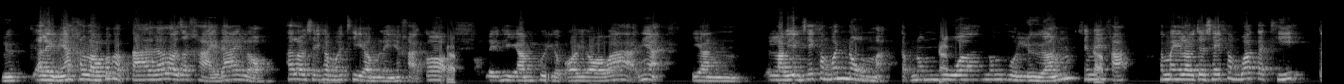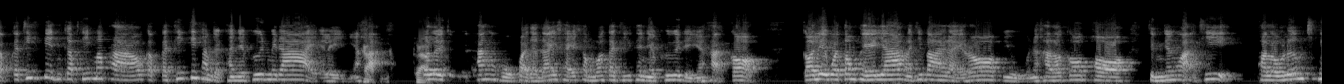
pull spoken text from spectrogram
หรืออะไรเนี้ยเราก็แบบตายแล้วเราจะขายได้เหรอ ถ้าเราใช้คำว่าเทียมอะไรเงี้ยค่ะ ก็ครับเลยพยายามคุยกับออยว่าเนี่ยอย่างเรายังใช้คำว่านมอะกับนมครับวัวนมถั่วเหลืองใช่ไหมคะทำไมเราจะใช้คำว่ากะทิกับกะทิที่เป็นกะทิมะพร้าวกับกะทิที่ทำจากธัญพืชไม่ได้อะไรอย่างเงี้ยค่ะครับก็เลยจนกระทั่งโอ้โหกว่าจะได้ใช้คำว่ากะทิธัญพืชอย่างเงี้ยค่ะ ก็ ก็เรียกว่าต้องพยายามอธิบายหลายรอบอยู่นะคะ แล้วก็พอถึงจังหวะที่พอเราเริ่มจ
